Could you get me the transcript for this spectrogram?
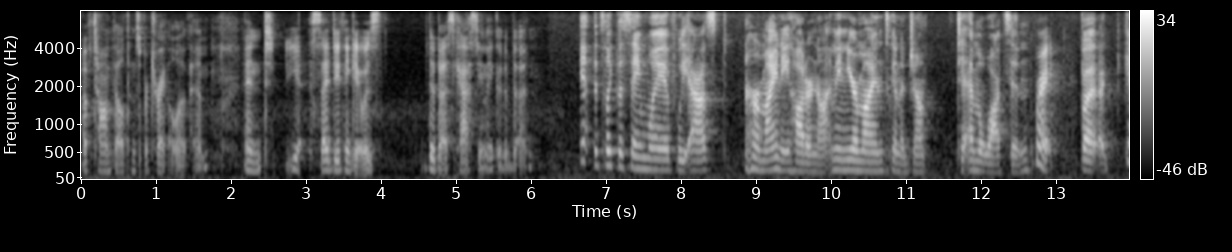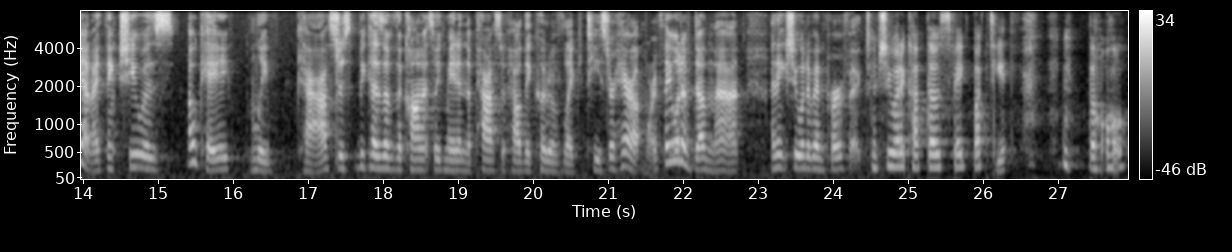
of Tom Felton's portrayal of him. And yes, I do think it was the best casting they could have done. Yeah, it's like the same way if we asked Hermione hot or not. I mean, your mind's going to jump to Emma Watson. Right. But again, I think she was okayly cast just because of the comments we've made in the past of how they could have like teased her hair up more. If they would have done that, I think she would have been perfect. If she would have kept those fake buck teeth the whole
